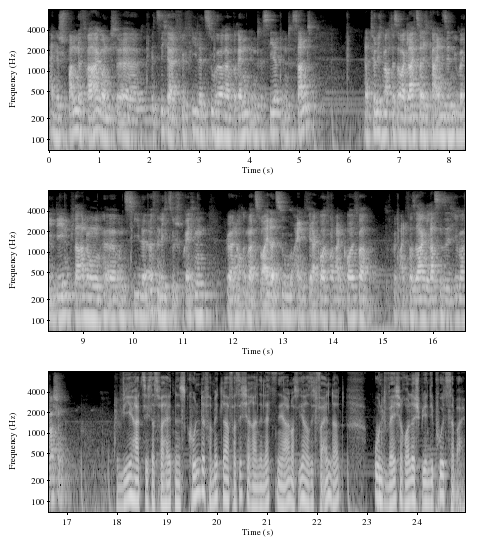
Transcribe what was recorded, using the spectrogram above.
Eine spannende Frage und äh, mit Sicherheit für viele Zuhörer brennend interessiert, interessant. Natürlich macht es aber gleichzeitig keinen Sinn, über Ideenplanung äh, und Ziele öffentlich zu sprechen gehören auch immer zwei dazu, ein Verkäufer und ein Käufer. Ich würde einfach sagen, lassen Sie sich überraschen. Wie hat sich das Verhältnis Kunde, Vermittler, Versicherer in den letzten Jahren aus Ihrer Sicht verändert und welche Rolle spielen die Pools dabei?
